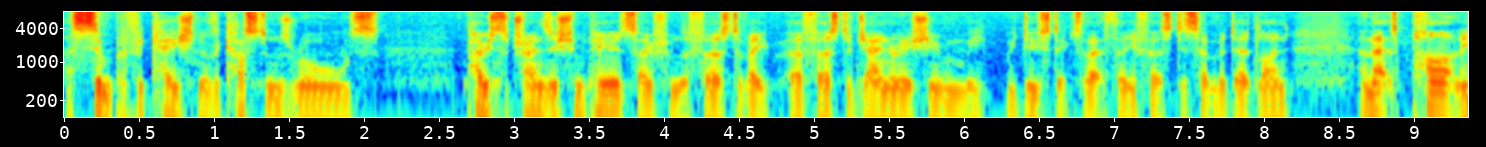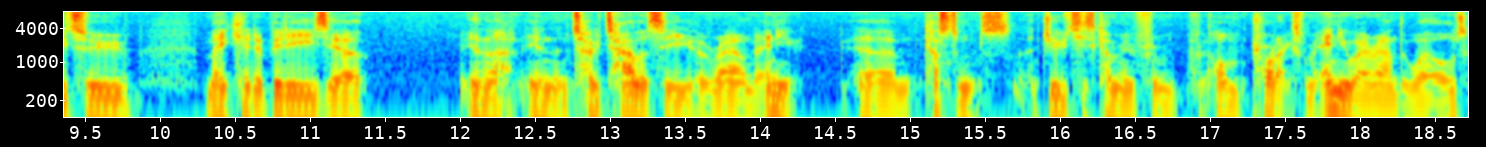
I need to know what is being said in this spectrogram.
a simplification of the customs rules post the transition period. So from the 1st of, April, uh, 1st of January, assuming we, we do stick to that 31st December deadline. And that's partly to make it a bit easier in, the, in totality around any um, customs duties coming from on products from anywhere around the world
